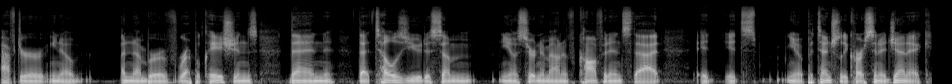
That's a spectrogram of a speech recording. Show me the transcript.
after, you know, a number of replications, then that tells you to some you know certain amount of confidence that it, it's you know potentially carcinogenic.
